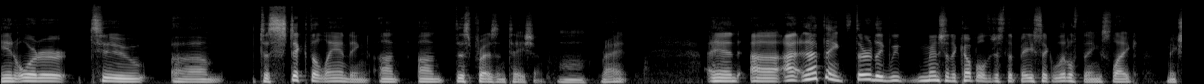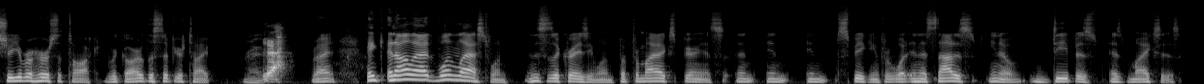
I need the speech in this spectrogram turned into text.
in order to um, to stick the landing on on this presentation, hmm. right? And uh, I, and I think thirdly, we mentioned a couple of just the basic little things like make sure you rehearse a talk, regardless of your type, Right. Yeah. right? And, and I'll add one last one, and this is a crazy one, but from my experience in in in speaking for what, and it's not as you know deep as as Mike's is,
